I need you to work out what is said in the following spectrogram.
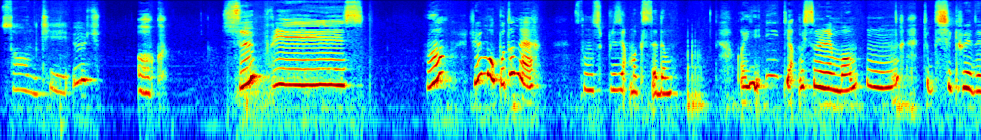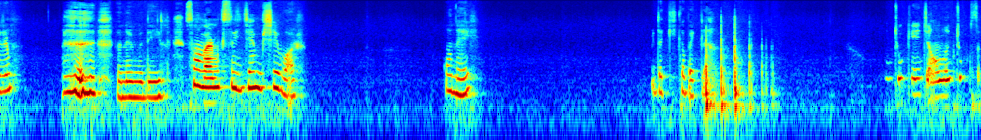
Son, iki, üç. Ok. Sürpriz. Ha? Remo bu da ne? Sana sürpriz yapmak istedim. Ay iyi ki yapmışsın Remo. Hmm, çok teşekkür ederim. Önemli değil. Sana vermek isteyeceğim bir şey var. O ne? Bir dakika bekle. Çok heyecanlı, çok güzel.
